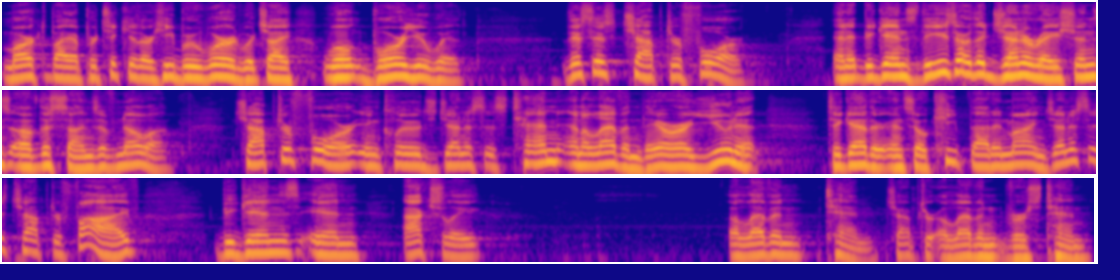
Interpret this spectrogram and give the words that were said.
marked by a particular Hebrew word, which I won't bore you with. This is chapter 4, and it begins These are the generations of the sons of Noah. Chapter 4 includes Genesis 10 and 11. They are a unit together, and so keep that in mind. Genesis chapter 5 begins in actually 11:10, chapter 11 verse 10.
